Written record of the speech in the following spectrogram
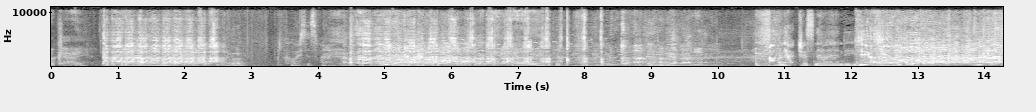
Okay. Of course it's fine. I'm an actress now, Andy. Yes, you are. yes,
